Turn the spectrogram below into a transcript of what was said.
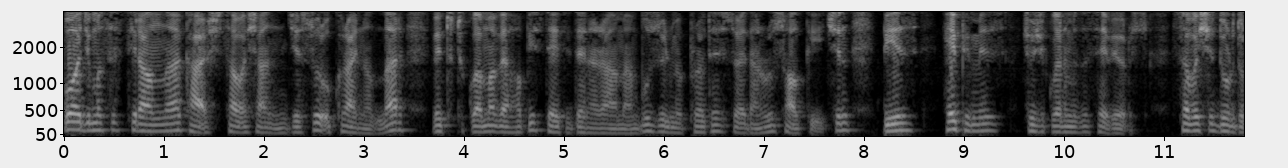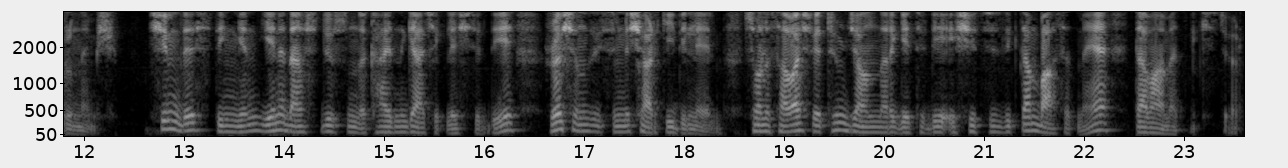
Bu acımasız tiranlığa karşı savaşan cesur Ukraynalılar ve tutuklama ve hapis tehdidine rağmen bu zulmü protesto eden Rus halkı için biz hepimiz çocuklarımızı seviyoruz. Savaşı durdurun demiş. Şimdi Sting'in yeniden stüdyosunda kaydını gerçekleştirdiği Russians isimli şarkıyı dinleyelim. Sonra savaş ve tüm canlılara getirdiği eşitsizlikten bahsetmeye devam etmek istiyorum.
